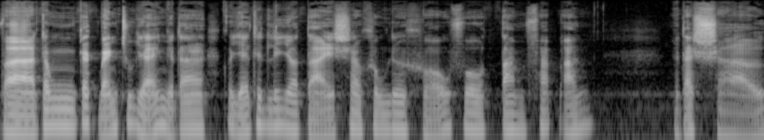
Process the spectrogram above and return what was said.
Và trong các bản chú giải người ta có giải thích lý do tại sao không đưa khổ vô tam pháp ấn. Người ta sợ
